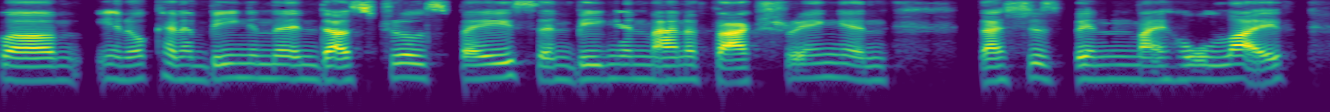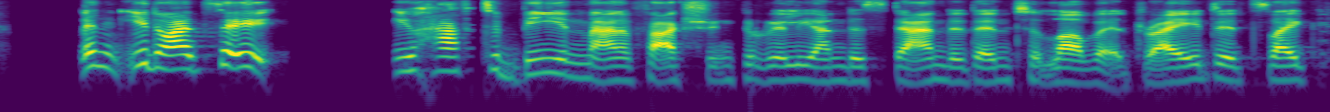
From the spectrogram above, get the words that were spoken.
um, you know kind of being in the industrial space and being in manufacturing and that's just been my whole life. And you know i'd say you have to be in manufacturing to really understand it and to love it right? It's like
